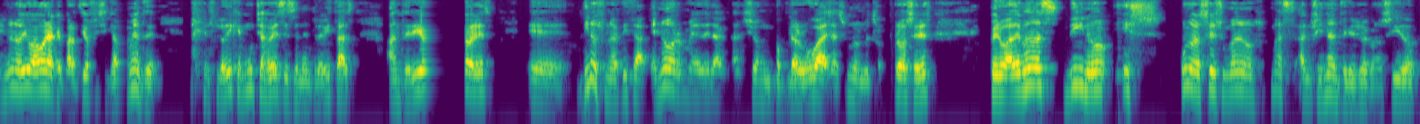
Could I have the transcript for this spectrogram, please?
y, no, lo digo ahora que partió físicamente, lo dije muchas veces en entrevistas anteriores. Eh, Dino es un artista enorme de la canción popular uruguaya, es uno de nuestros próceres, pero además Dino es uno de los seres humanos más alucinantes que yo he conocido,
